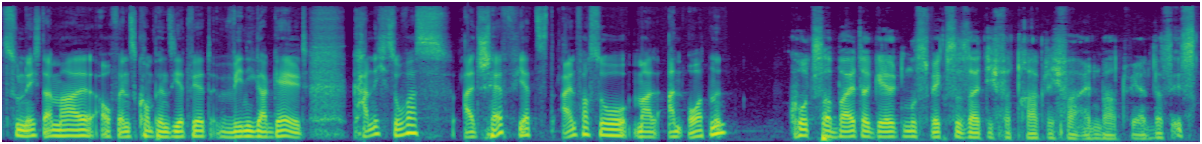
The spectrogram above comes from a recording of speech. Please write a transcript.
zunächst einmal, auch wenn es kompensiert wird, weniger Geld. Kann ich sowas als Chef jetzt einfach so mal anordnen? Kurzarbeitergeld muss wechselseitig vertraglich vereinbart werden. Das ist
